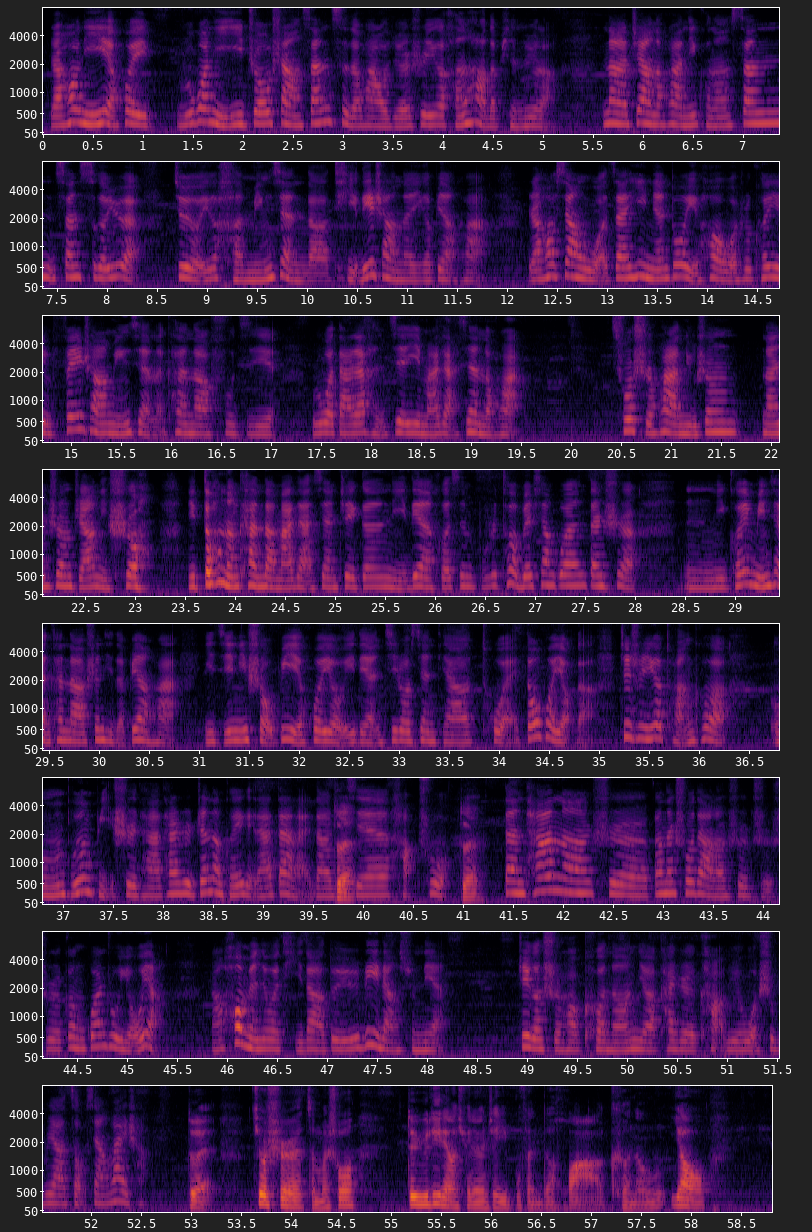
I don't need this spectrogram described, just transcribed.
然后你也会，如果你一周上三次的话，我觉得是一个很好的频率了。那这样的话，你可能三三四个月就有一个很明显的体力上的一个变化。然后像我在一年多以后，我是可以非常明显的看到腹肌。如果大家很介意马甲线的话，说实话，女生。男生只要你瘦，你都能看到马甲线，这跟你练核心不是特别相关，但是，嗯，你可以明显看到身体的变化，以及你手臂会有一点肌肉线条，腿都会有的。这是一个团课，我们不用鄙视它，它是真的可以给大家带来的这些好处。对。但它呢是刚才说到了，是只是更关注有氧，然后后面就会提到对于力量训练。这个时候，可能你要开始考虑，我是不是要走向外场？对，就是怎么说，对于力量训练这一部分的话，可能要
